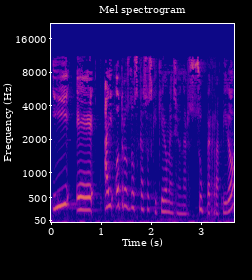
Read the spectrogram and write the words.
Y eh, hay otros dos casos que quiero mencionar súper rápido.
